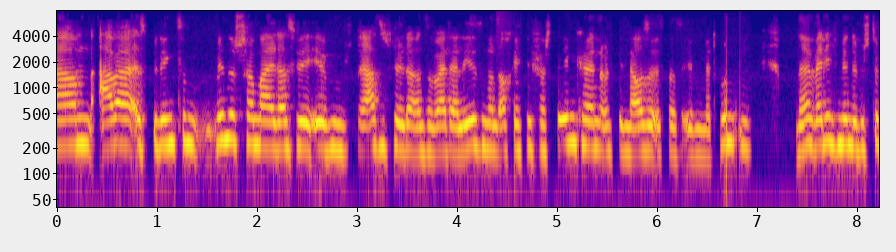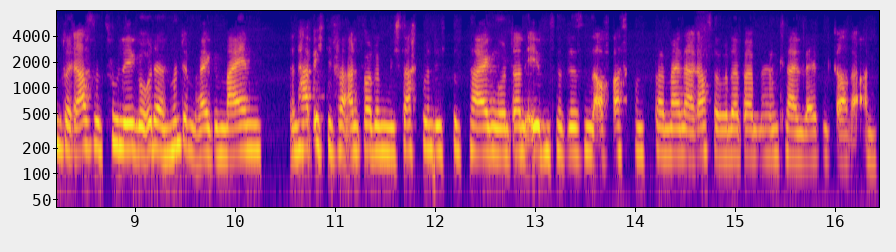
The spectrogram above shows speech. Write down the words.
Ähm, aber es bedingt zumindest schon mal, dass wir eben Straßenschilder und so weiter lesen und auch richtig verstehen können. Und genauso ist das eben mit Hunden. Ne? Wenn ich mir eine bestimmte Rasse zulege oder einen Hund im Allgemeinen, dann habe ich die Verantwortung, mich sachkundig zu zeigen und dann eben zu wissen, auf was kommt es bei meiner Rasse oder bei meinem kleinen Welpen gerade an.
